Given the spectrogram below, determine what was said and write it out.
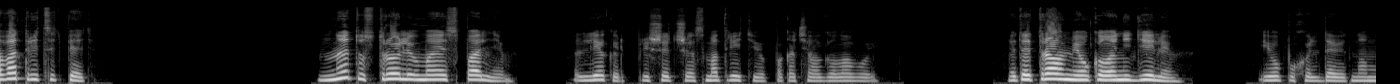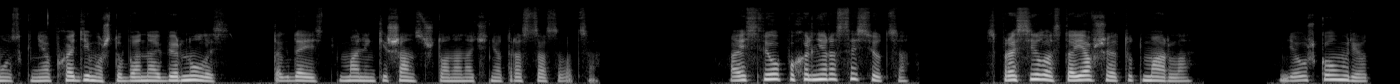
Глава 35. Нет устроили в моей спальне. Лекарь, пришедший осмотреть ее, покачал головой. Этой травме около недели, и опухоль давит на мозг. Необходимо, чтобы она обернулась. Тогда есть маленький шанс, что она начнет рассасываться. А если опухоль не рассосется? Спросила стоявшая тут Марла. Девушка умрет.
